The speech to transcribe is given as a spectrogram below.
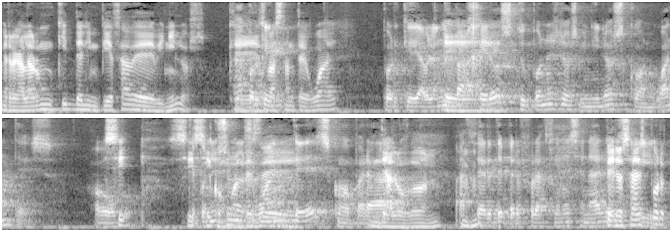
me regalaron un kit de limpieza de vinilos, que Ah, porque- es bastante guay. Porque hablando de Eh, pajeros, tú pones los vinilos con guantes. O Sí, sí, te sí, con unos guantes de- como para de algodón. hacerte perforaciones anales. Pero sabes y- por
